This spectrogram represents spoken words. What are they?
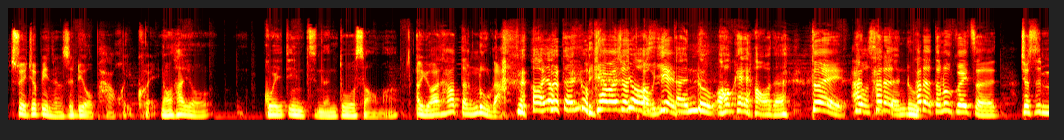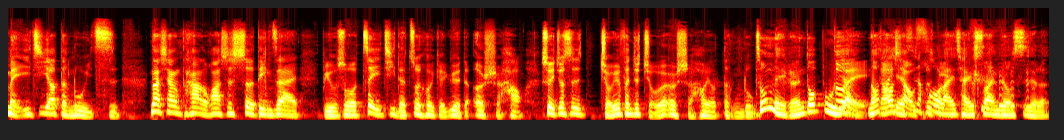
所以就变成是六趴回馈。然后它有规定只能多少吗？啊，有啊，他要登录啦。哦，要登录，你开玩笑讨厌登录。OK，好的，对啊又，是它的登录它的登录规则就是每一季要登录一次。那像他的话是设定在比如说这一季的最后一个月的二十号，所以就是九月份就九月二十号要登录。怎么每个人都不一样？对然后小字是后来才算就是了。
